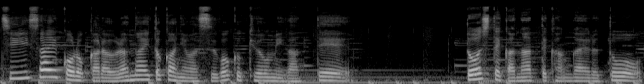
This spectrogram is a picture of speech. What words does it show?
小さい頃から占いとかにはすごく興味があってどうしてかなって考えると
